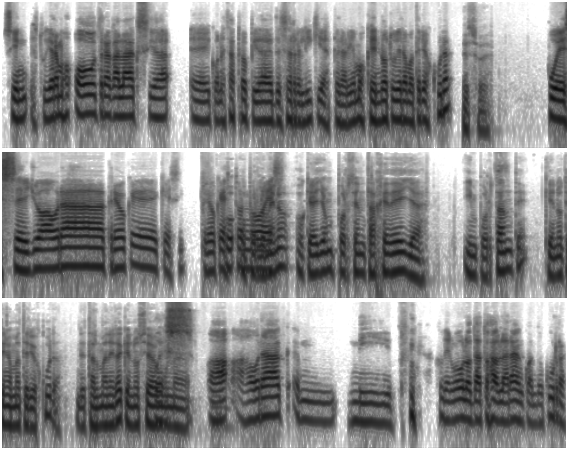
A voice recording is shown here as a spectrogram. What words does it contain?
si estudiáramos otra galaxia eh, con estas propiedades de ser reliquia, ¿esperaríamos que no tuviera materia oscura? Eso es. Pues eh, yo ahora creo que, sí. Creo que esto o, por lo menos, o que haya un porcentaje de ellas importante que no tenga materia oscura, de tal manera que no sea pues, una... ahora mm, mi, de nuevo los datos hablarán cuando ocurra,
